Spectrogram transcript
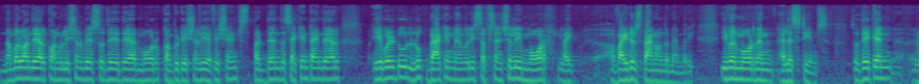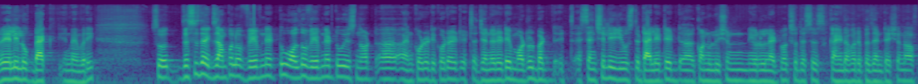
number one, they are convolutional based, so they, they are more computationally efficient. But then the second time, they are able to look back in memory substantially more, like a wider span on the memory, even more than LSTMs. So they can really look back in memory. So this is the example of WaveNet 2. Although WaveNet 2 is not uh, an encoder decoder, it's a generative model, but it essentially used the dilated uh, convolution neural network. So this is kind of a representation of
